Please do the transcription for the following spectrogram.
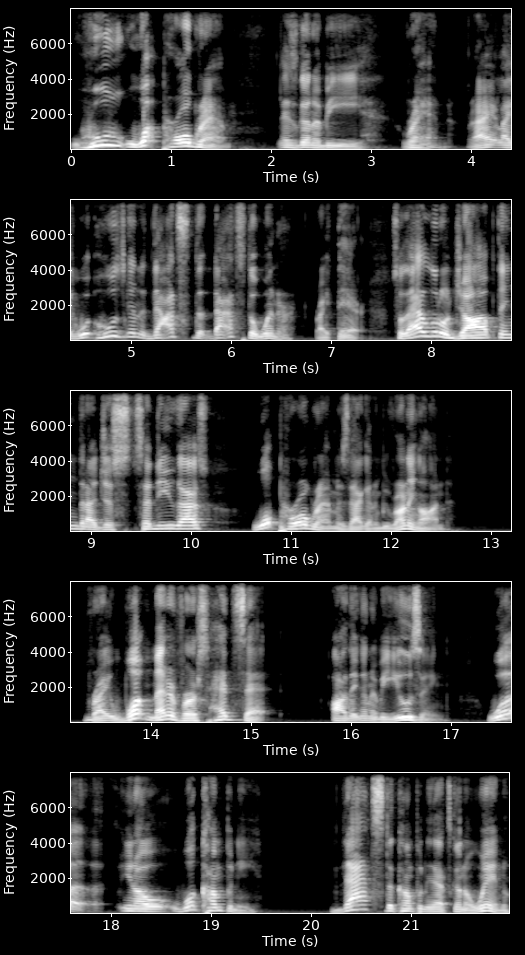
who, what program is gonna be ran, right? Like wh- who's gonna? That's the that's the winner right there. So that little job thing that I just said to you guys, what program is that gonna be running on, right? What metaverse headset are they gonna be using? What you know? What company? That's the company that's gonna win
